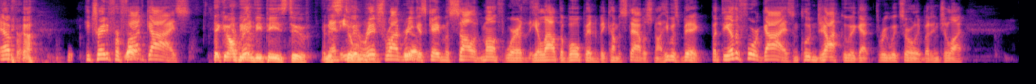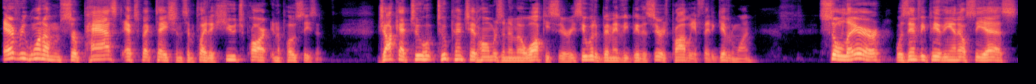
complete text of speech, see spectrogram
Ever. ever. yeah. He traded for five yeah. guys. They could all be MVPs too. And, and even Rich Rodriguez gave him a solid month where he allowed the bullpen to become established. Now he was big. But the other four guys, including Joc, who he got three weeks early, but in July, every one of them surpassed expectations and played a huge part in the postseason. Joc had two two pinch hit homers in the Milwaukee series. He would have been MVP of the series probably if they'd have given one. Soler was MVP of the NLCS.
